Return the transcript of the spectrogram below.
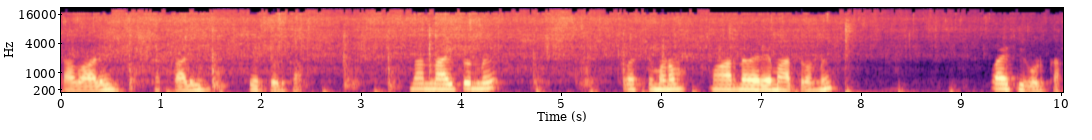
സവാളയും തക്കാളിയും ചേർത്ത് കൊടുക്കാം. നന്നായിട്ടൊന്ന് പച്ചമണം മാറുന്ന വരെ മാത്രം ഒന്ന് വഴറ്റി കൊടുക്കാം.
